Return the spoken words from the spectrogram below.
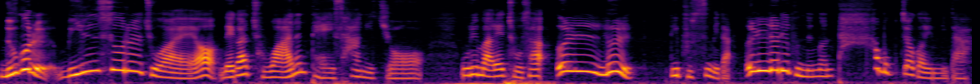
누구를 민수를 좋아해요. 내가 좋아하는 대상이죠. 우리말에 조사 을을이 붙습니다. 을을이 붙는 건 다 목적어입니다.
